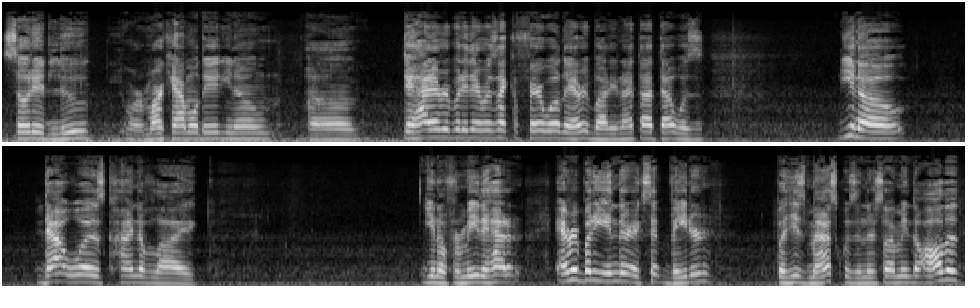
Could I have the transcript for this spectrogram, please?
So did Luke, or Mark Hamill did. You know, uh, they had everybody there was like a farewell to everybody and i thought that was you know that was kind of like you know for me they had everybody in there except vader but his mask was in there. So i mean the, all the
